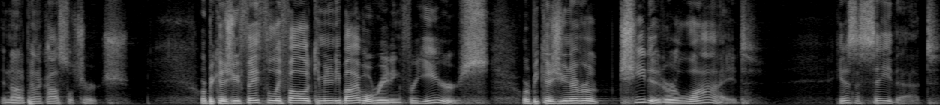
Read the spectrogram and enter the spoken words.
and not a Pentecostal church, or because you faithfully followed community Bible reading for years, or because you never cheated or lied. He doesn't say that.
